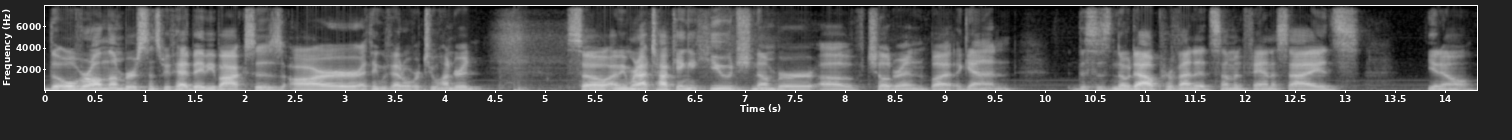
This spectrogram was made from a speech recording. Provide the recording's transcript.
the overall numbers since we've had baby boxes are, I think we've had over 200. So, I mean, we're not talking a huge number of children, but again, this has no doubt prevented some infanticides. You know,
